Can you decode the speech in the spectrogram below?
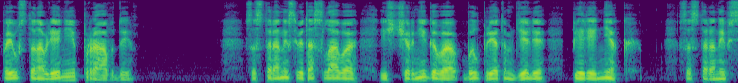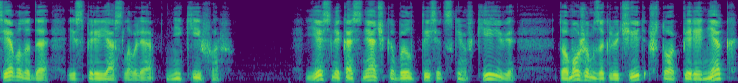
при установлении правды. Со стороны Святослава из Чернигова был при этом деле Перенек, со стороны Всеволода из Переяславля Никифор. Если Коснячка был Тысяцким в Киеве, то можем заключить, что Перенек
